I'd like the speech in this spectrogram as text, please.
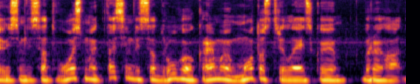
88 та 72 окремої мотострілецької бригади.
